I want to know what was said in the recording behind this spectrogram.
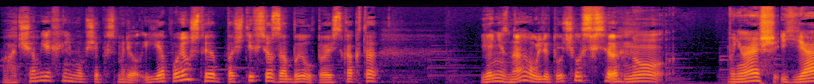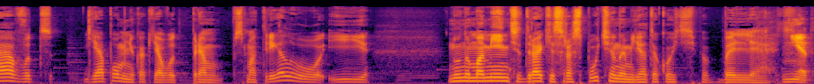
а о чем я фильм вообще посмотрел? И я понял, что я почти все забыл. То есть как-то, я не знаю, улетучилось все. Ну, понимаешь, я вот... Я помню, как я вот прям смотрел его, и... Ну, на моменте драки с Распутиным я такой, типа, блядь. Нет,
